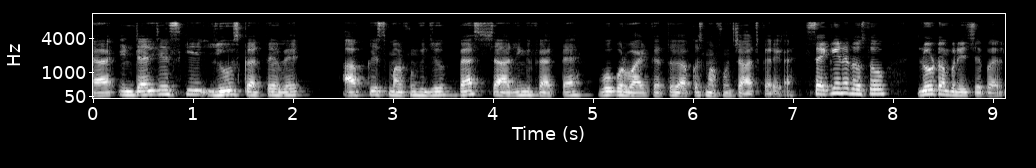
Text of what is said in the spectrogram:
इंटेलिजेंस की यूज़ करते हुए आपके स्मार्टफ़ोन की जो बेस्ट चार्जिंग इफ़ेक्ट है, वो प्रोवाइड करते हुए आपका स्मार्टफ़ोन चार्ज करेगा। सेकेंड है दोस्तों लो टेम्परेचर पर।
